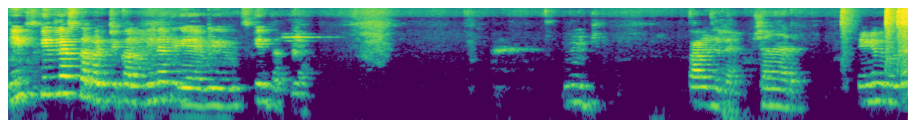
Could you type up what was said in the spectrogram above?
ನೀನ್ ಸ್ಕಿನ್ ಲೆಸ್ ತರ್ಬೇಕು ಚಿಕನ್ ನೀನತ್ತಿಗೆ ಸ್ಕಿನ್ ತರ್ತೀಯ? ಹ್ಮ್. ಇದೆ. ಚೆನ್ನಾಗಿದೆ. ಹೆಂಗಿದೆ ಮುದ್ದೆ?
